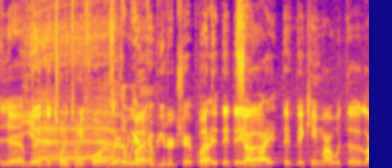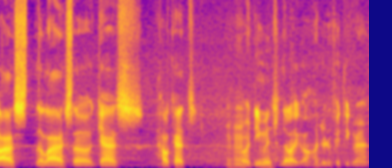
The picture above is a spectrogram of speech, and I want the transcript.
Yeah, the, the 2024 With the weird but, computer chip, But like they they, sound uh, they they came out with the last the last uh, gas Hellcats Mhm. or demons. They're like 150 grand.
